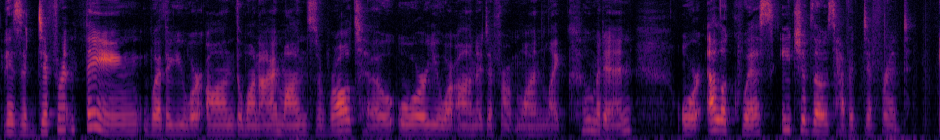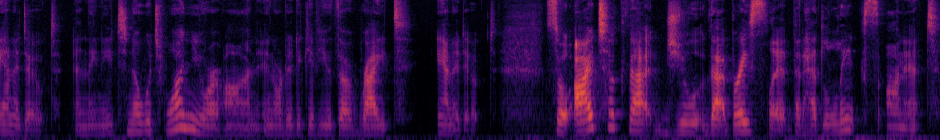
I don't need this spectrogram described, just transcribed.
it is a different thing whether you were on the one i'm on xarelto or you are on a different one like coumadin or eliquis. Each of those have a different antidote and they need to know which one you are on in order to give you the right antidote. So i took that jewel that bracelet that had links on it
